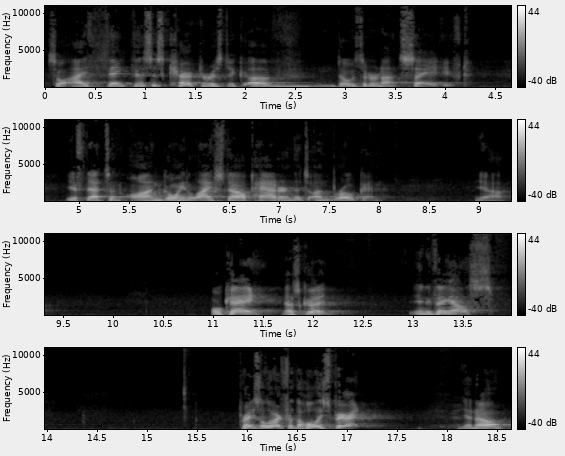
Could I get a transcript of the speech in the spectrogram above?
So I think this is characteristic of those that are not saved. If that's an ongoing lifestyle pattern that's unbroken. Yeah. Okay, that's good. Anything else? Praise the Lord for the Holy Spirit. You know,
